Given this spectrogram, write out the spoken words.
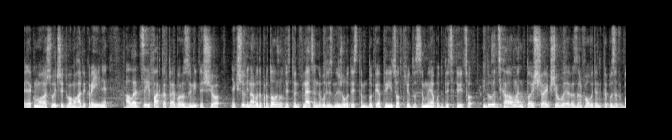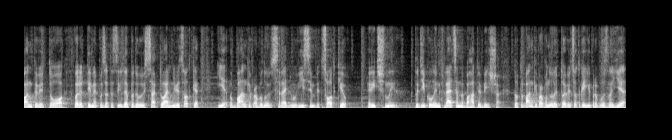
якомога швидше і допомагати країні. Але цей фактор треба розуміти, що якщо війна буде продовжуватись, то інфляція не буде знижуватись там до 5%, до 7% або до 10%. І дуже цікавий момент, той, що якщо ви розраховуєте депозит в банкові, то перед тим як писати це відео, подивився актуальні відсотки, і банки пропонують в середньому 8% річних. Тоді, коли інфляція набагато більша, тобто банки пропонують той відсоток, який приблизно є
